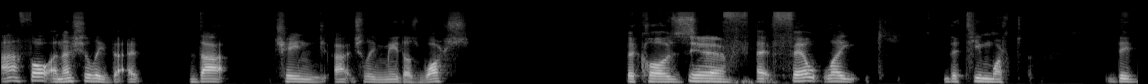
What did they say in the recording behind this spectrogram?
I thought initially that it, that change actually made us worse because yeah. it, it felt like the team were they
